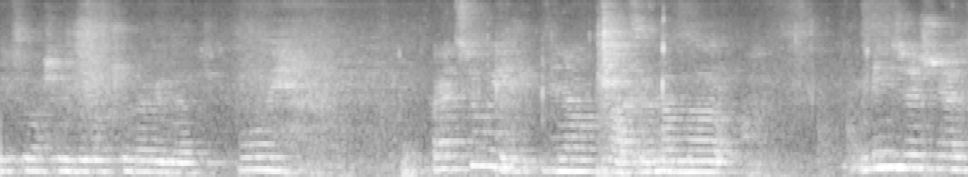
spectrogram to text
І це ваш відділок, що не видать. Ой, працює, не нам А, це там на Він же ж е,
